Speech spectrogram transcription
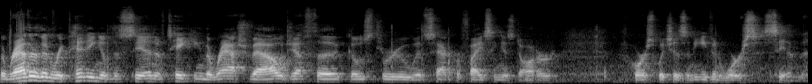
But rather than repenting of the sin of taking the rash vow, Jephthah goes through with sacrificing his daughter, of course, which is an even worse sin.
